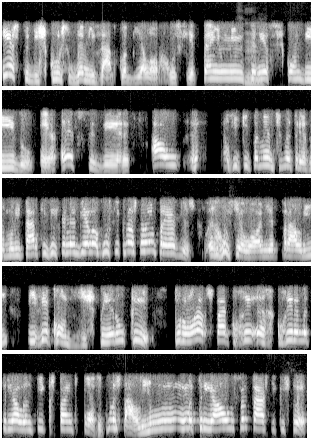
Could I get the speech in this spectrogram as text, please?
Este discurso de amizade com a Bielorrússia tem um interesse hum. escondido, é aceder ao, aos equipamentos de natureza militar que existem na Bielorrússia que não estão empregos. A Rússia olha para ali e vê com desespero que por um lado, está a, correr, a, recorrer a material antigo que está em depósito, mas está ali um, um material fantástico, isto é,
